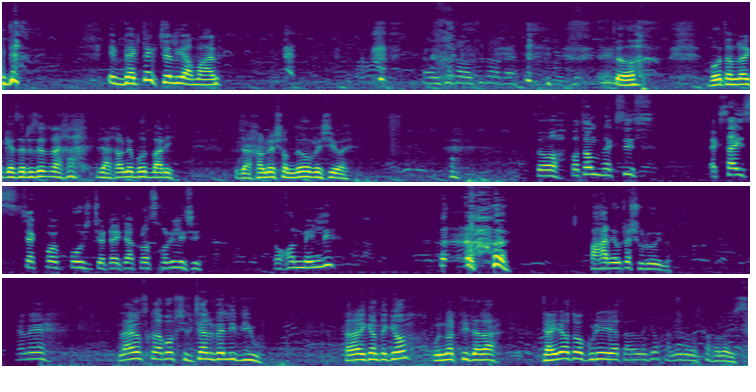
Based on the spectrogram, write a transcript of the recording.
এটা এই ব্যাগটা অ্যাকচুয়ালি আমার। তো বহুত আমরা গ্যাজেট উজেট রাখা যার কারণে বহুত বাড়ি তো যার কারণে সন্দেহ বেশি হয়। তো প্রথম এক্সিস এক্সাইজ চেক পোস্ট যেটা এটা ক্রস করে লিছি তখন মেইনলি পাহাড়ে ওটা শুরু হইল। এখানে Lions Club of Silchar valley view তারা এখান থেকেও পুণ্যার্থী যারা যাইরা অথবা ঘুরিয়ে যায়, তারা লেগেও খানির ব্যবস্থা করা হয়েছে।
